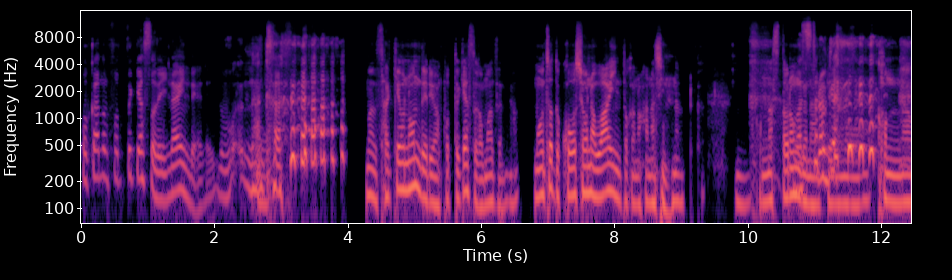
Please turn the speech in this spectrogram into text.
他のポッドキャストでいないんだよね。なんか、まず酒を飲んでるようなポッドキャストがまずね、もうちょっと高尚なワインとかの話になるか。うんこんなストロングなんて、まあストロングもう こんな、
